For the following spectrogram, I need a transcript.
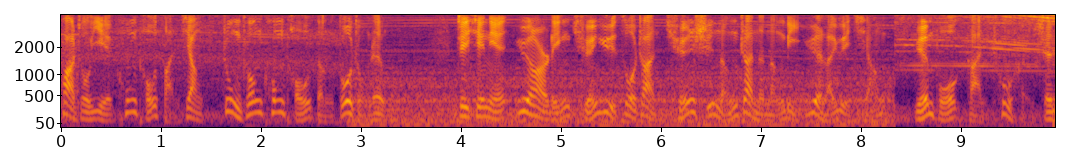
跨昼夜空投伞降、重装空投等多种任务。这些年，运二零全域作战、全时能战的能力越来越强，袁博感触很深。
